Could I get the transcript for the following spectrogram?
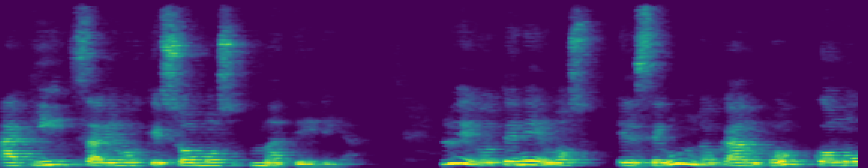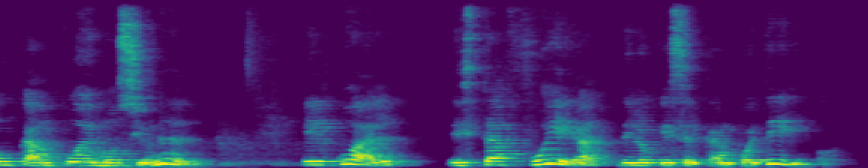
Aquí sabemos que somos materia. Luego tenemos el segundo campo como un campo emocional, el cual está fuera de lo que es el campo etérico.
